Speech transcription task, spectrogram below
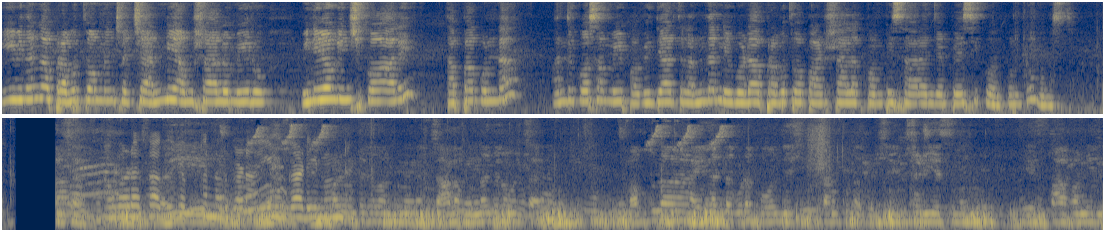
ఈ విధంగా ప్రభుత్వం నుంచి వచ్చే అన్ని అంశాలు మీరు వినియోగించుకోవాలి. తప్పకుండా అందుకోసం మీ విద్యార్థులందరినీ కూడా ప్రభుత్వ పాఠశాలకు పంపిస్తారని చెప్పేసి కోరుకుంటూ ముగిస్తాం చదువు చెప్తున్నారు కూడా ఈయన? గాడి చాలా ముందంజలో ఉంచారు మబ్బుగా ఐదు గంటలకు కూడా ఫోన్ చేసి కనుక్కున్నారు ఏం స్టడీ చేస్తున్నారు ఏ పాప మీరు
